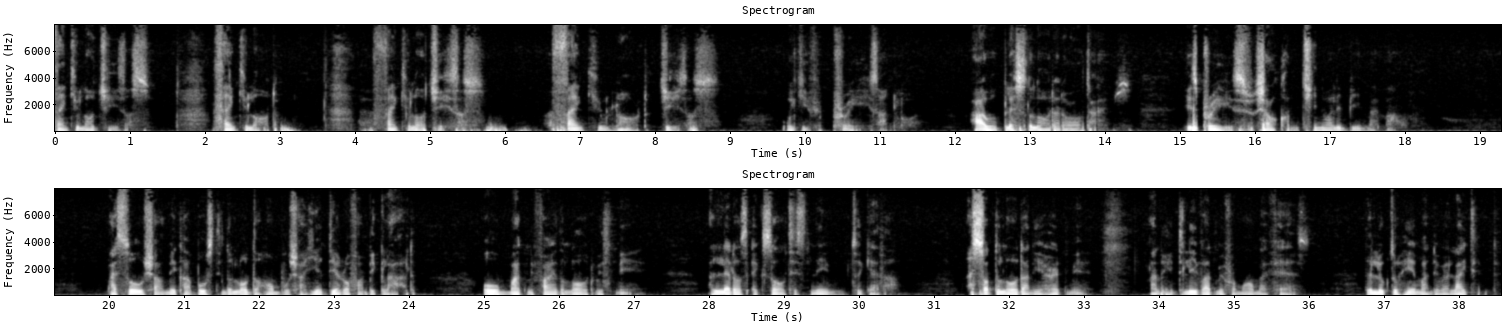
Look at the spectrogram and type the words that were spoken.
Thank you, Lord Jesus. Thank you, Lord. Thank you, Lord Jesus. Thank you, Lord Jesus. We give you praise and glory. I will bless the Lord at all times. His praise shall continually be in my mouth. My soul shall make her boast in the Lord, the humble shall hear thereof and be glad. O magnify the Lord with me, and let us exalt his name together. I sought the Lord, and he heard me, and he delivered me from all my fears. They looked to him, and they were lightened,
